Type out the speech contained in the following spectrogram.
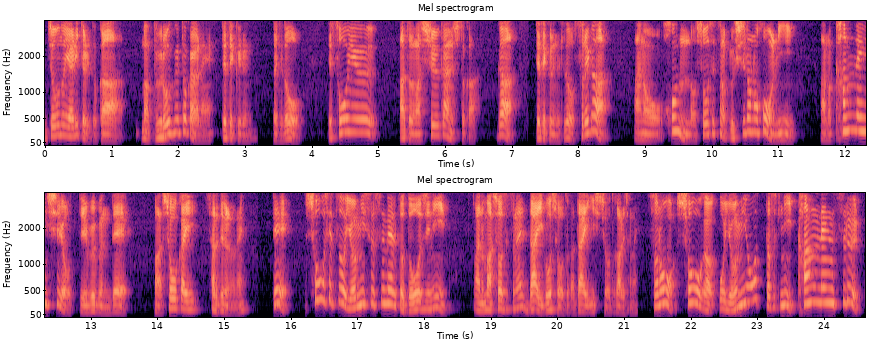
上のやり取りとか、まあ、ブログとかがね、出てくるんだけど、でそういう、あと、まあ、週刊誌とかが出てくるんだけど、それが、あの、本の小説の後ろの方に、あの、関連資料っていう部分で、まあ、紹介されてるのね。で、小説を読み進めると同時に、あのまあ小説のね第5章とか第1章とかあるじゃない？その章がを読み終わった時に関連する、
